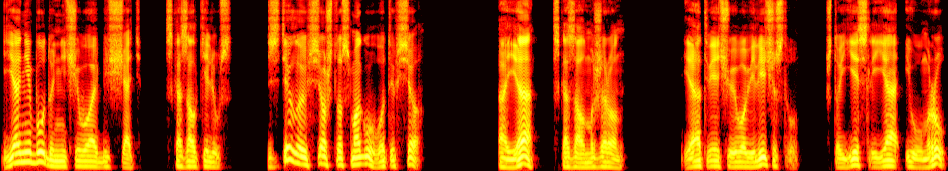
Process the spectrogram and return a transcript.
Я не буду ничего обещать, — сказал Келюс. Сделаю все, что смогу, вот и все. А я, — сказал Мажерон, — я отвечу его величеству, что если я и умру,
